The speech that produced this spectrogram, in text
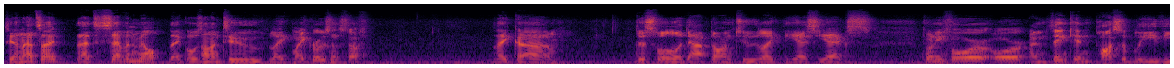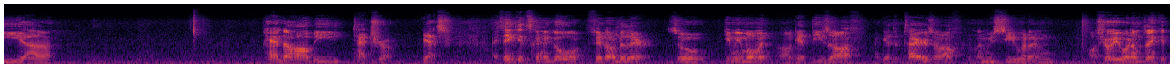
See on that side, that's a seven mil that goes on to like micros and stuff. Like um, this will adapt onto like the SEX 24 or I'm thinking possibly the uh, Panda Hobby Tetra. Yes, I think it's gonna go fit onto there. So give me a moment, I'll get these off, I'll get the tires off, and let me see what I'm, I'll show you what I'm thinking.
